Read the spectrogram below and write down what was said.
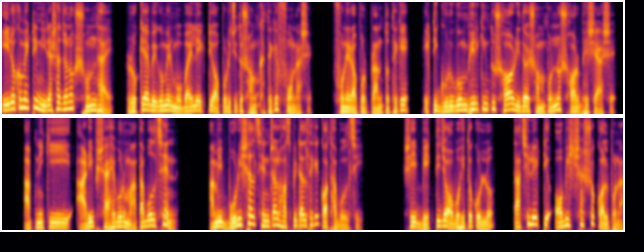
এইরকম একটি নিরাশাজনক সন্ধ্যায় রোকেয়া বেগমের মোবাইলে একটি অপরিচিত সংখ্যা থেকে ফোন আসে। ফোনের অপর প্রান্ত থেকে একটি গুরুগম্ভীর কিন্তু সহৃদয় সম্পন্ন স্বর ভেসে আসে। আপনি কি আরিফ সাহেবর মাতা বলছেন? আমি বরিশাল সেন্ট্রাল হসপিটাল থেকে কথা বলছি। সেই ব্যক্তি যে অবহিত করল, তা ছিল একটি অবিশ্বাস্য কল্পনা।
